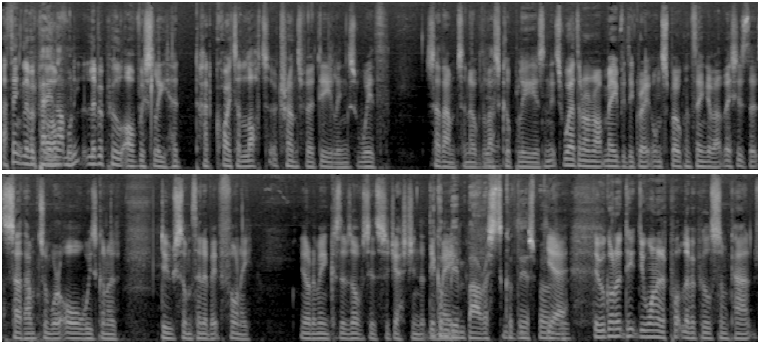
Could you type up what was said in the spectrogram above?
I think Liverpool, paying that money. Liverpool obviously had had quite a lot of transfer dealings with Southampton over the last couple of years, and it's whether or not maybe the great unspoken thing about this is that Southampton were always going to do something a bit funny. You know what I mean? Because there was obviously the suggestion that They they, couldn't be embarrassed, could they? I suppose. Yeah, they were going to. They, wanted to put Liverpool some kind,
